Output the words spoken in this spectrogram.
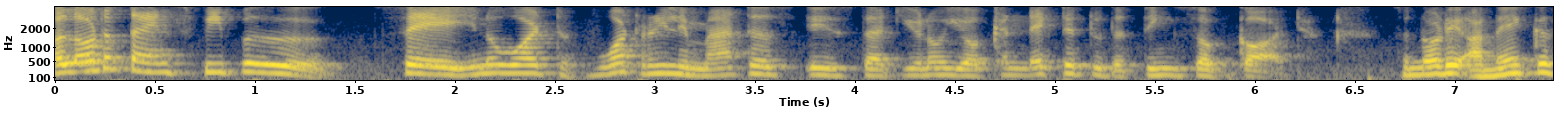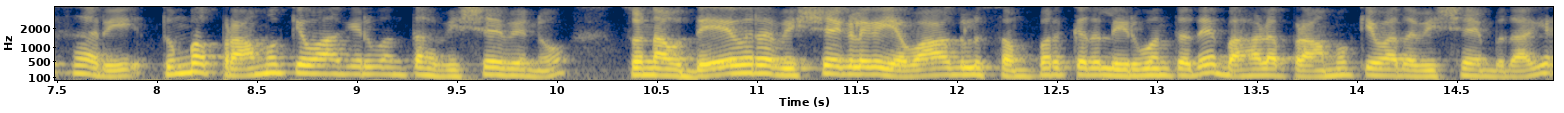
a lot of times people say, you know what, what really matters is that, you know, you're connected to the things of God. So ನೋಡಿ ಅನೇಕ ಸಾರಿ ತುಂಬ ಪ್ರಾಮುಖ್ಯವಾಗಿರುವಂತಹ ವಿಷಯವೇನು ಸೊ ನಾವು ದೇವರ ವಿಷಯಗಳಿಗೆ ಯಾವಾಗಲೂ ಸಂಪರ್ಕದಲ್ಲಿ ಇರುವಂಥದ್ದೇ ಬಹಳ ಪ್ರಾಮುಖ್ಯವಾದ ವಿಷಯ ಎಂಬುದಾಗಿ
